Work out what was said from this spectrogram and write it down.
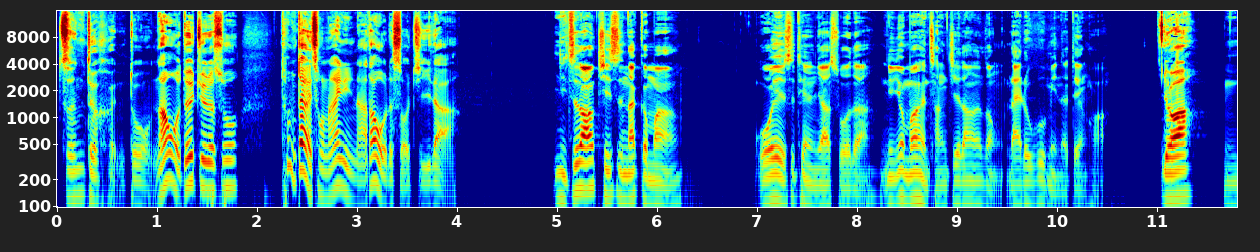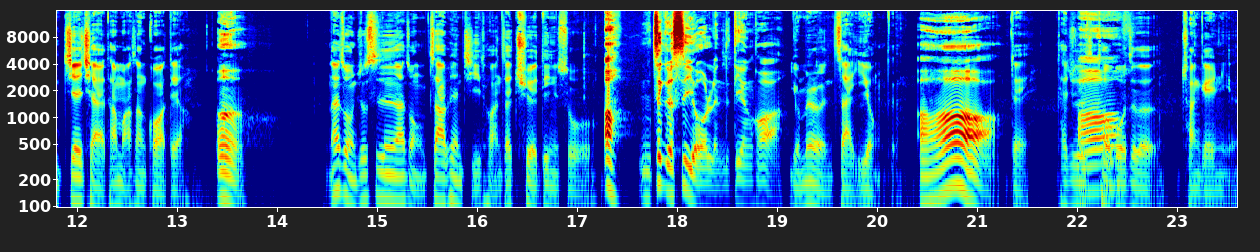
真的很多，然后我都觉得说，他们到底从哪里拿到我的手机的、啊？你知道其实那个吗？我也是听人家说的、啊。你有没有很常接到那种来路不明的电话？有啊，你接起来他马上挂掉。嗯，那种就是那种诈骗集团在确定说，哦，你这个是有人的电话，有没有人在用的？哦，对，他就是透过这个传给你了，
